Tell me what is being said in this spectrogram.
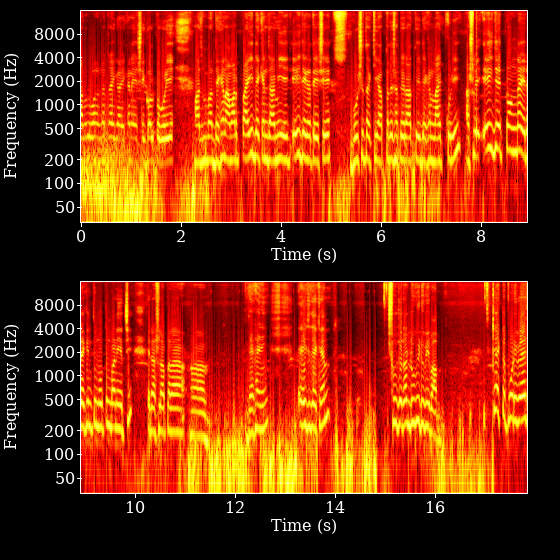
ভালো লাগার জায়গা, এখানে এসে গল্প করি। মাঝে, দেখেন, আমার প্রায়ই দেখেন যে আমি এই জায়গাতে এসে বসে থাকি, আপনাদের সাথে রাতে দেখেন লাইভ করি। আসলে এই যে টংটা এটা কিন্তু নতুন বানিয়েছি। এটা আসলে আপনারা দেখায়নি এই যে দেখেন, সূর্যটা ডুবি ডুবি ভাব। কি একটা পরিবেশ,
